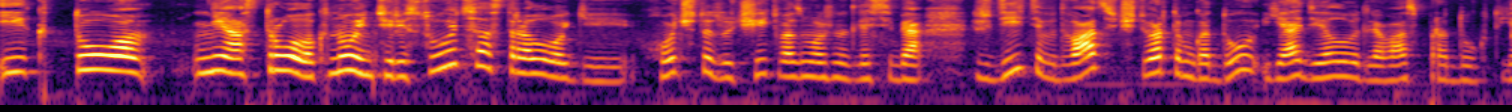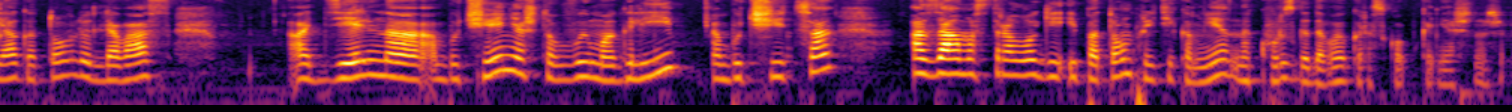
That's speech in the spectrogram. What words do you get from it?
и кто не астролог, но интересуется астрологией, хочет изучить, возможно, для себя, ждите, в 2024 году я делаю для вас продукт, я готовлю для вас отдельно обучение, чтобы вы могли обучиться азам астрологии и потом прийти ко мне на курс годовой гороскоп, конечно же.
